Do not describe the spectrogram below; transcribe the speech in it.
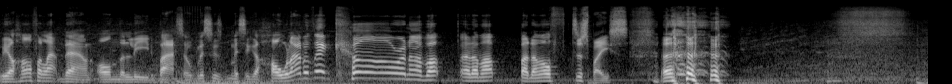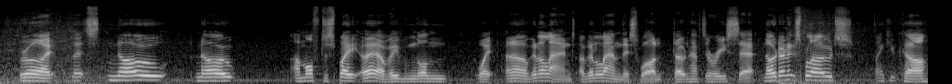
We are half a lap down on the lead battle. Gliska's missing a hole out of their car, and I'm up, and I'm up, and I'm off to space. right, let's... No, no. I'm off to space. Oh, I've even gone... Wait, no, I'm going to land. I'm going to land this one. Don't have to reset. No, don't explode. Thank you, car.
